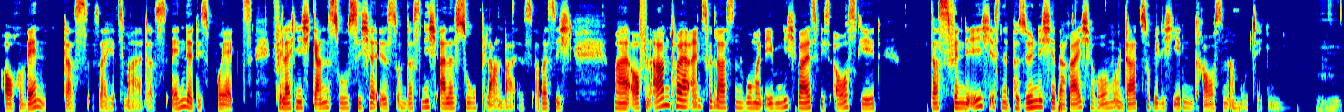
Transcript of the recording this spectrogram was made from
auch wenn das, sage ich jetzt mal, das Ende des Projekts vielleicht nicht ganz so sicher ist und dass nicht alles so planbar ist. Aber sich mal auf ein Abenteuer einzulassen, wo man eben nicht weiß, wie es ausgeht, das finde ich, ist eine persönliche Bereicherung und dazu will ich jeden draußen ermutigen. Mhm.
